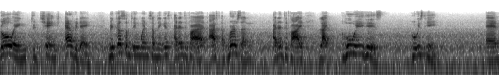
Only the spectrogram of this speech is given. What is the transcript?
going to change every day. Because something when something is identified as a person, identify like who he is, who is he, and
